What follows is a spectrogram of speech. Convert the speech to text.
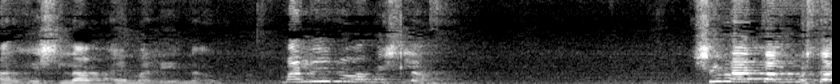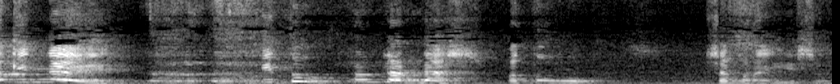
ang Islam ay malinaw. Malinaw ang Islam. Sirat al-mustaqim nga eh. Ito, ang landas, patungo sa paraiso.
